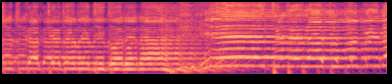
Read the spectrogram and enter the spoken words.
চিৎকার চেঁচামেচি করে না। এ ছেলেরা যুবকেরা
